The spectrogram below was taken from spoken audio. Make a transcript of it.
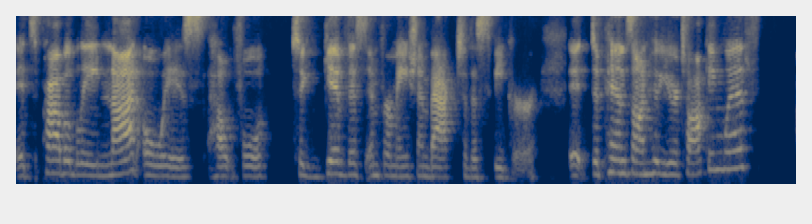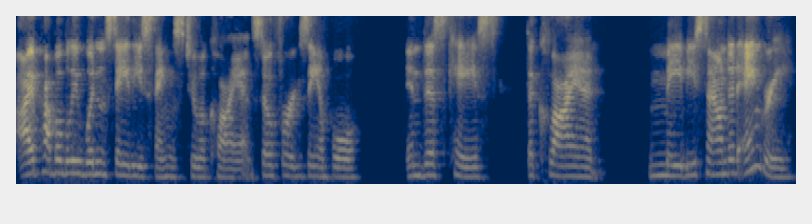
it's probably not always helpful to give this information back to the speaker. It depends on who you're talking with. I probably wouldn't say these things to a client. So, for example, in this case, the client maybe sounded angry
